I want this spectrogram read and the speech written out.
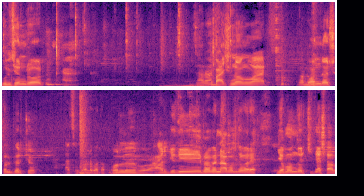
গুলশন রোড হ্যাঁ। যারা বাইশ নং ওয়ার্ড বন্দর স্বল্পের চক। আচ্ছা ধন্যবাদ বললে আর যদি এইভাবে না বলতে পারে যে বন্দর চিতাশাল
